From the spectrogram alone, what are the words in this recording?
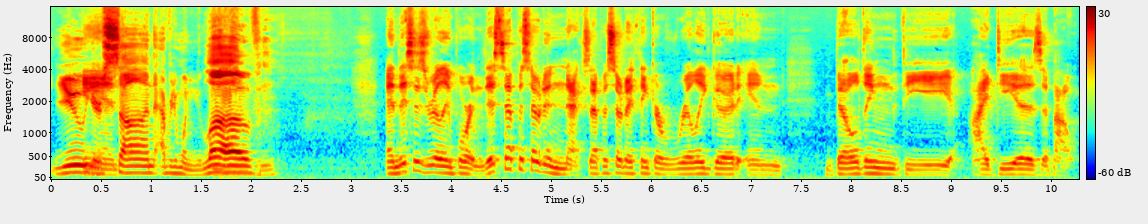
You, your son, everyone you love. And this is really important. This episode and next episode, I think, are really good in building the ideas about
